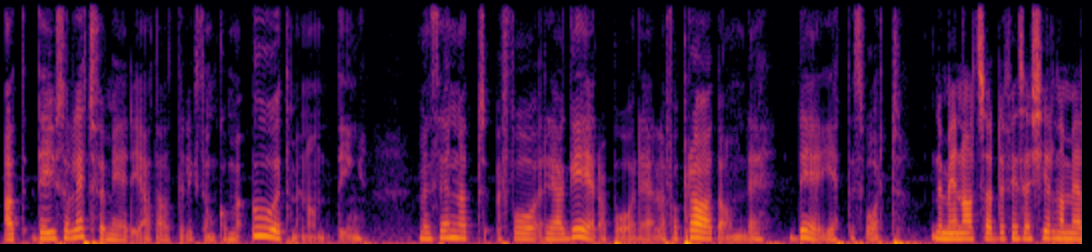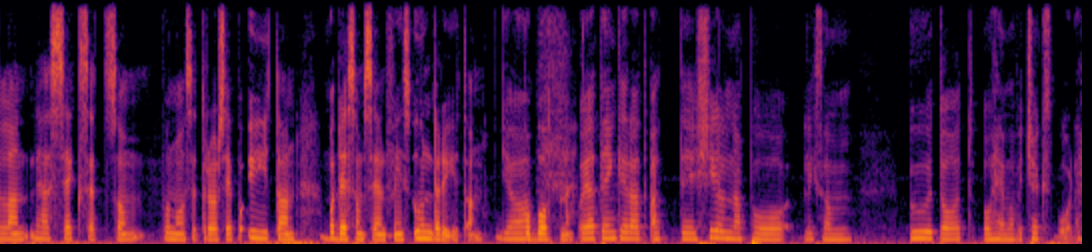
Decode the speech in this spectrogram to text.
Att det är ju så lätt för media att alltid liksom komma ut med någonting. Men sen att få reagera på det eller få prata om det, det är jättesvårt. Du menar alltså att det finns en skillnad mellan det här sexet som på något sätt rör sig på ytan och det som sen finns under ytan, ja, på botten? och jag tänker att, att det är skillnad på liksom utåt och hemma vid köksbordet.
